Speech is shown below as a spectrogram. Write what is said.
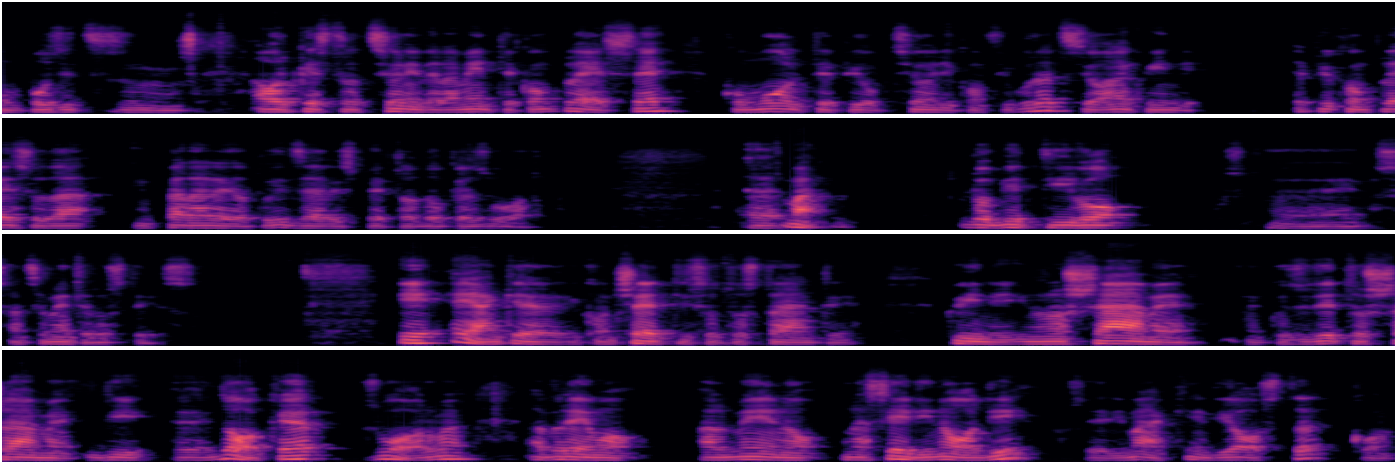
a orchestrazioni veramente complesse, con molte più opzioni di configurazione, quindi è più complesso da imparare ad utilizzare rispetto a Docker Swarm. Eh, ma l'obiettivo eh, è sostanzialmente lo stesso. E, e, anche i concetti sottostanti. Quindi in uno sciame nel cosiddetto sciame di eh, Docker, Swarm, avremo almeno una serie di nodi, una serie di macchine, di host con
